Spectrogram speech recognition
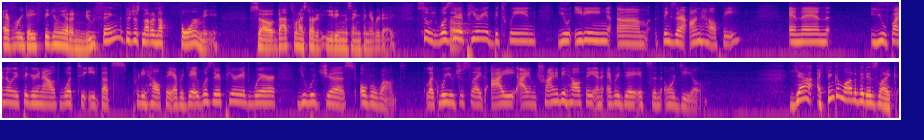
every day figuring out a new thing. There's just not enough for me. So that's when I started eating the same thing every day. So, was there Oh. a period between you eating um, things that are unhealthy and then you finally figuring out what to eat that's pretty healthy every day? Was there a period where you were just overwhelmed? Like, were you just like, I, I am trying to be healthy and every day it's an ordeal? Yeah, I think a lot of it is like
